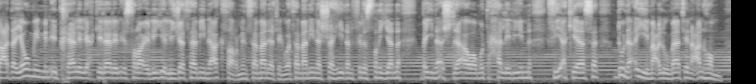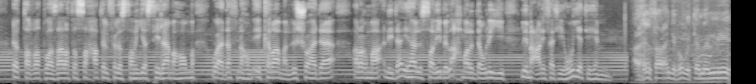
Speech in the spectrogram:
بعد يوم من إدخال الاحتلال الإسرائيلي لجثامين أكثر من 88 شهيدا فلسطينيا بين أشلاء ومتحللين في أكياس دون أي معلومات عنهم. اضطرت وزارة الصحة الفلسطينية استلامهم ودفنهم إكراما للشهداء رغم ندائها للصليب الأحمر الدولي لمعرفة هويتهم. الحين صار عندي فوق 800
